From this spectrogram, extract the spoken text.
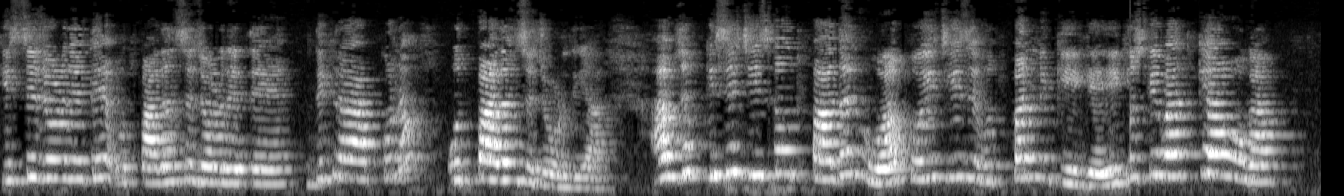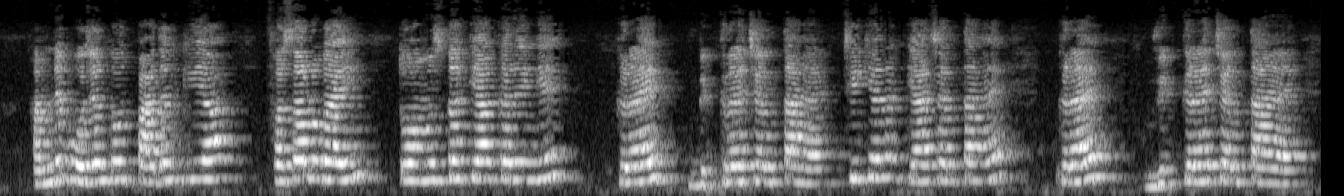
किससे जोड़ देते हैं? उत्पादन से जोड़ देते हैं। दिख रहा है आपको ना? उत्पादन से जोड़ दिया। अब जब किसी चीज़ का उत्पादन हुआ, कोई चीज़ उत्पन्न की गई, उसके बाद क्या होगा? हमने भोजन का उत्पादन किया। फ़सल उगाई तो हम उसका क्या करेंगे? क्रय विक्रय चलता है। ठीक है ना? क्या चलता है? क्रय विक्रय चलता है।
